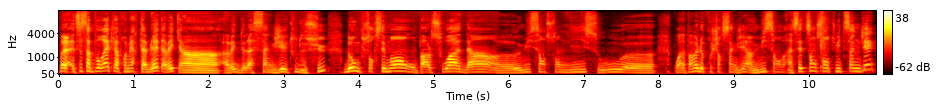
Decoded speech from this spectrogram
voilà, ça, ça pourrait être la première tablette avec, un, avec de la 5G et tout dessus. Donc, forcément, on parle soit d'un 870 euh, ou. Euh, bon, on a pas mal de processeurs 5G, un, 800, un 768 5G,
